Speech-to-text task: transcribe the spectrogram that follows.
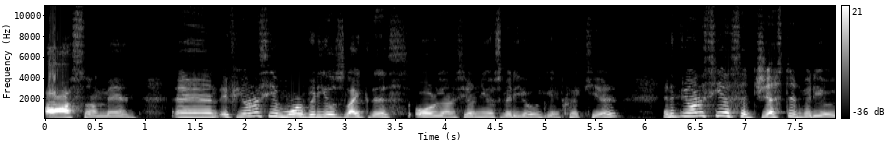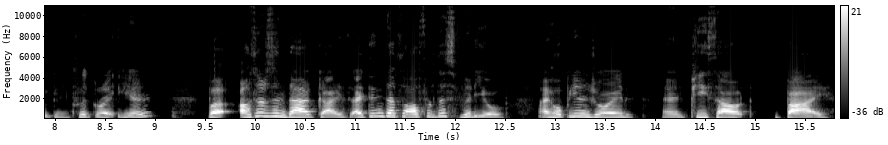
awesome, man. And if you want to see more videos like this, or you want to see our newest video, you can click here. And if you want to see a suggested video, you can click right here. But other than that, guys, I think that's all for this video. I hope you enjoyed, and peace out. Bye.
